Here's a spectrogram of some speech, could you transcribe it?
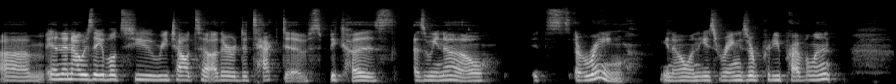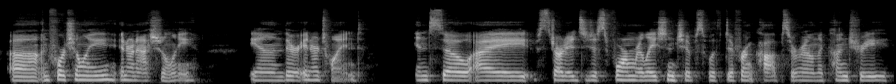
Um, and then I was able to reach out to other detectives because, as we know, it's a ring, you know, and these rings are pretty prevalent, uh, unfortunately, internationally, and they're intertwined. And so I started to just form relationships with different cops around the country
